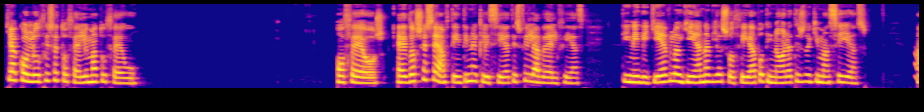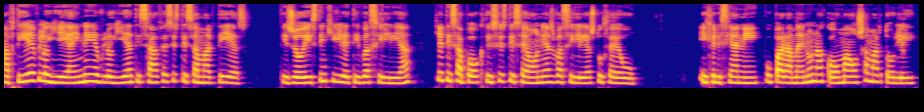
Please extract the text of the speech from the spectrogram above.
και ακολούθησε το θέλημα του Θεού. Ο Θεός έδωσε σε αυτήν την εκκλησία της Φιλαδέλφειας την ειδική ευλογία να διασωθεί από την ώρα της δοκιμασίας. Αυτή η ευλογία είναι η ευλογία της άφεσης της αμαρτίας, της ζωής στην χιλιετή βασιλεία και της απόκτησης της αιώνιας βασιλείας του Θεού. Οι χριστιανοί που παραμένουν ακόμα ως αμαρτωλοί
